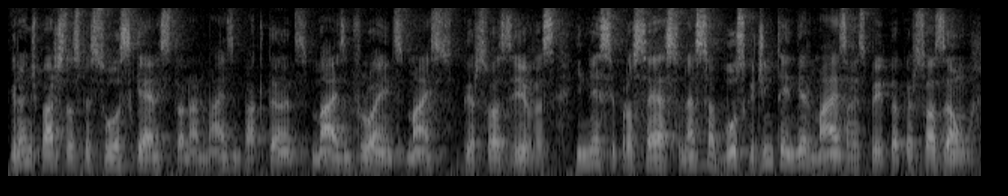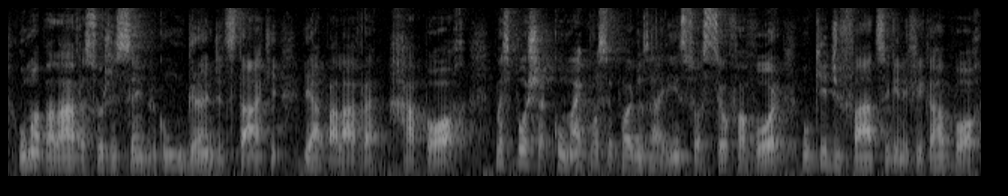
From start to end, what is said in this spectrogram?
Grande parte das pessoas querem se tornar mais impactantes, mais influentes, mais persuasivas. E nesse processo, nessa busca de entender mais a respeito da persuasão, uma palavra surge sempre com um grande destaque e é a palavra rapport. Mas poxa, como é que você pode usar isso a seu favor? O que de fato significa rapport?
